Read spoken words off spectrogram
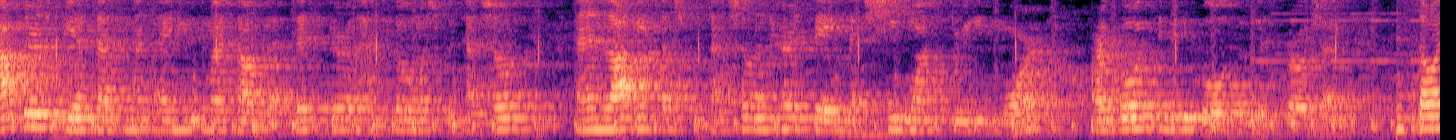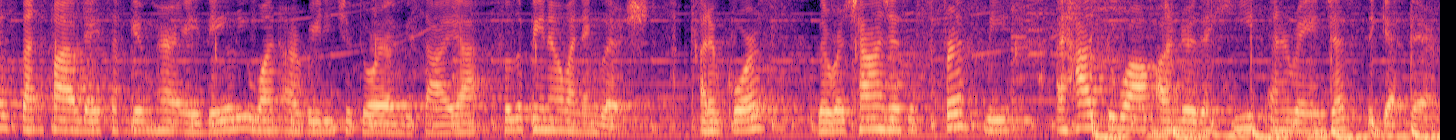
After the pre-assessment, I knew to myself that this girl has so much potential, and unlocking such potential and her saying that she wants to read more are going to be the goals of this project. And so I spent 5 days of giving her a daily 1-hour reading tutorial in Bisaya, Filipino, and English. And of course, there were challenges as firstly, I had to walk under the heat and rain just to get there.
